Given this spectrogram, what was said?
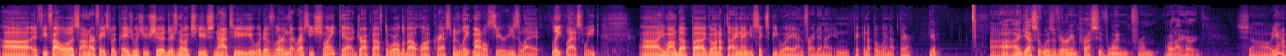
Uh, if you follow us on our Facebook page, which you should, there's no excuse not to. You would have learned that Rusty Schlenk uh, dropped off the World of Outlaw Craftsman Late Model Series la- late last week. Uh, he wound up uh, going up to I 96 Speedway on Friday night and picking up a win up there. Yep. Uh, I guess it was a very impressive win from what I heard. So yeah,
